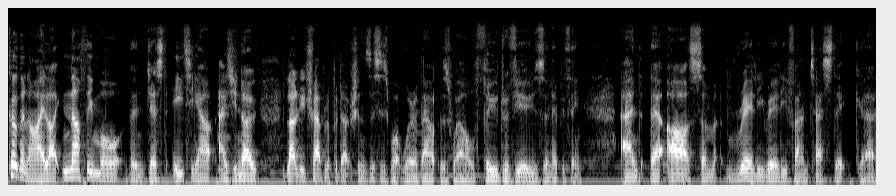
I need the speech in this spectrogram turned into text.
Cook and I like nothing more than just eating out. As you know, Lonely Traveller Productions, this is what we're about as well food reviews and everything. And there are some really, really fantastic uh,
